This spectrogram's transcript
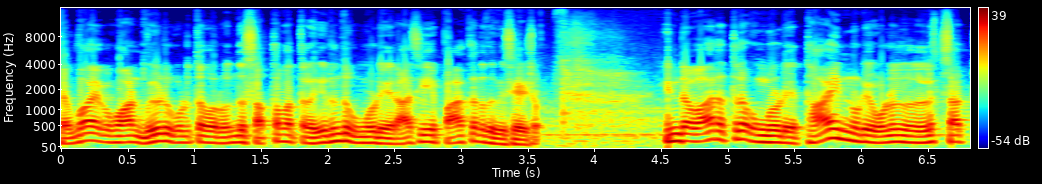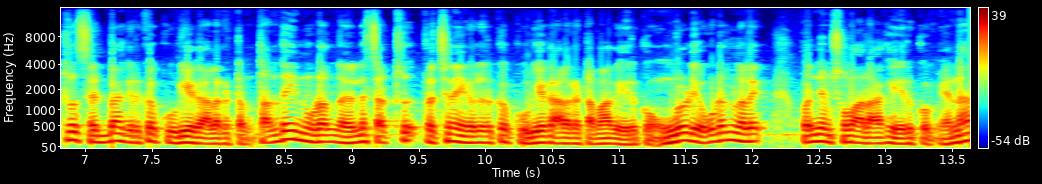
செவ்வாய் பகவான் வீடு கொடுத்தவர் வந்து சப்தமத்தில் இருந்து உங்களுடைய ராசியை பார்க்கறது விசேஷம். இந்த வாரத்தில் உங்களுடைய தாயினுடைய உடல்நிலையில் சற்று செட்பேக் இருக்கக்கூடிய காலகட்டம் தந்தையின் உடல்நிலையில் சற்று பிரச்சனைகள் இருக்கக்கூடிய காலகட்டமாக இருக்கும். உங்களுடைய உடல்நிலை கொஞ்சம் சுமாராக இருக்கும். ஏன்னா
